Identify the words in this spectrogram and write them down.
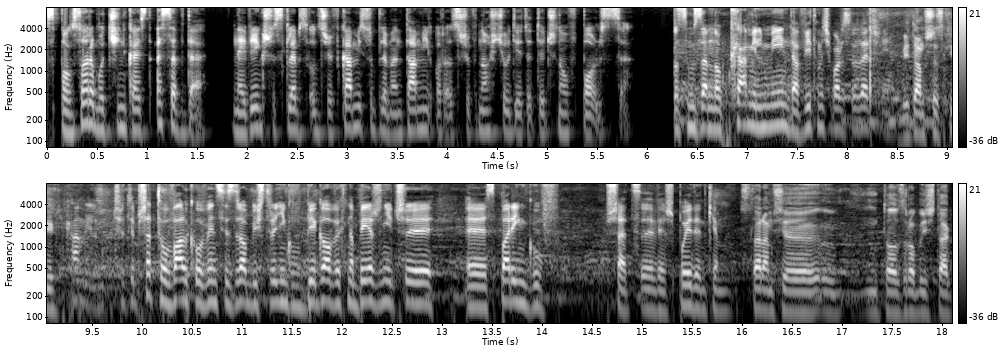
Sponsorem odcinka jest SFD, największy sklep z odżywkami, suplementami oraz żywnością dietetyczną w Polsce. Razem ze mną Kamil Minda, witam cię bardzo serdecznie. Witam wszystkich. Kamil, czy ty przed tą walką więcej zrobisz treningów biegowych na bieżni, czy e, sparingów przed, e, wiesz, pojedynkiem? Staram się y, to zrobić tak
